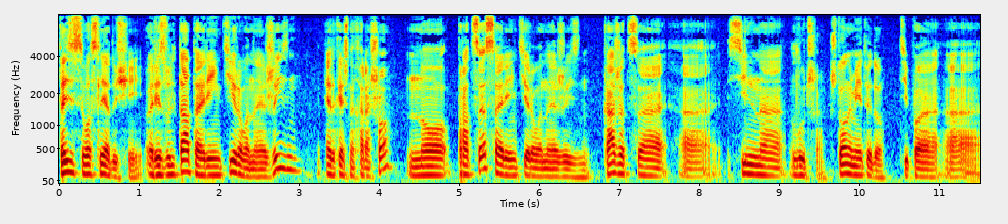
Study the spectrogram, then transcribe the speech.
Тезис его следующий. Результатоориентированная жизнь это, конечно, хорошо, но процессоориентированная жизнь кажется э, сильно лучше. Что он имеет в виду? Типа, э,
